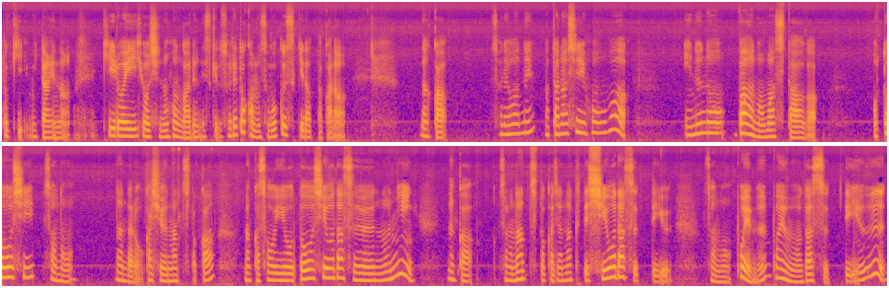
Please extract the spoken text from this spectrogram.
時みたいな黄色い表紙の本があるんですけどそれとかもすごく好きだったからなんかそれはね新しい本は犬のバーのマスターがお通しそのなんだろうカシューナッツとか？なんかそういうお通しを出すのになんかそのナッツとかじゃなくて詩を出すっていうそのポエム？ポエムを出すっていう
